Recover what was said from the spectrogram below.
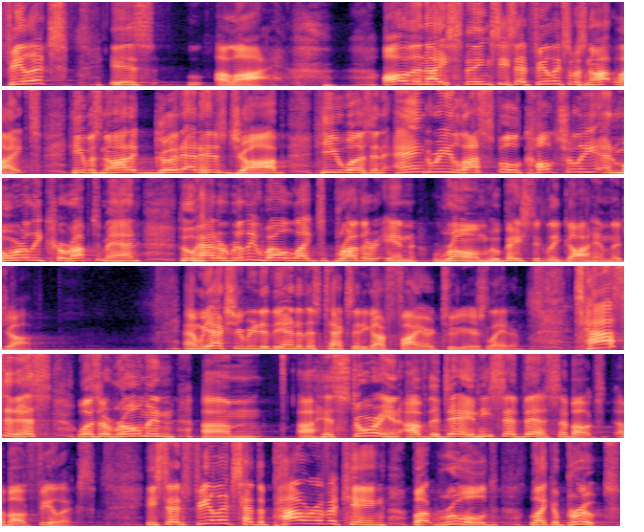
Felix is a lie. All the nice things he said, Felix was not liked. He was not good at his job. He was an angry, lustful, culturally and morally corrupt man who had a really well liked brother in Rome who basically got him the job. And we actually read at the end of this text that he got fired two years later. Tacitus was a Roman um, a historian of the day, and he said this about, about Felix. He said, Felix had the power of a king, but ruled like a brute.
